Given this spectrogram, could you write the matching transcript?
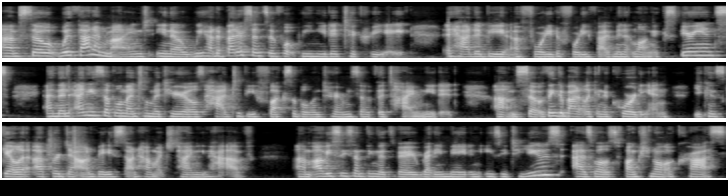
Um, so with that in mind, you know, we had a better sense of what we needed to create. It had to be a 40 to 45 minute long experience. And then any supplemental materials had to be flexible in terms of the time needed. Um, so think about it like an accordion. You can scale it up or down based on how much time you have. Um, obviously something that's very ready-made and easy to use, as well as functional across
